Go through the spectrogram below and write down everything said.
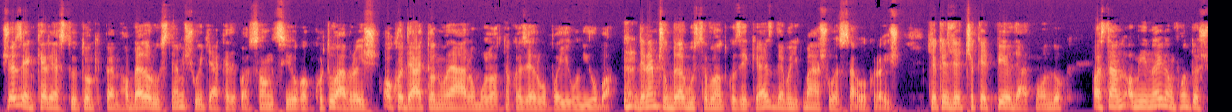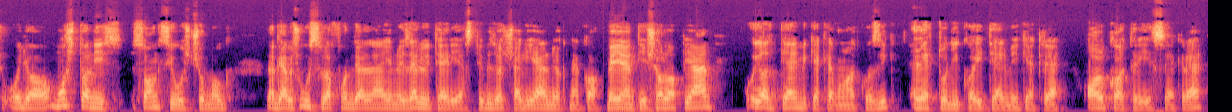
és ezen keresztül tulajdonképpen, ha Belarus nem sújtják ezek a szankciók, akkor továbbra is akadálytalanul áramolhatnak az Európai Unióba. De nem csak Belarusra vonatkozik ez, de mondjuk más országokra is. Csak, ez csak egy példát mondok. Aztán, ami nagyon fontos, hogy a mostani szankciós csomag legalábbis Ursula von der Leyen, az előterjesztő bizottsági elnöknek a bejelentés alapján olyan termékekre vonatkozik, elektronikai termékekre, alkatrészekre,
